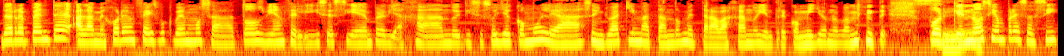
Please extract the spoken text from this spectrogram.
De repente, a lo mejor en Facebook vemos a todos bien felices, siempre viajando, y dices, oye, ¿cómo le hacen? Yo aquí matándome, trabajando, y entre comillas nuevamente, porque no siempre es así.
